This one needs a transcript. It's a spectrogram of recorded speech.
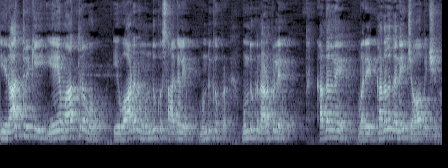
ఈ రాత్రికి ఏమాత్రము ఈ ఓడను ముందుకు సాగలేం ముందుకు ముందుకు నడపలేం కథల్ని మరి కదలదని జవాబు ఇచ్చాను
